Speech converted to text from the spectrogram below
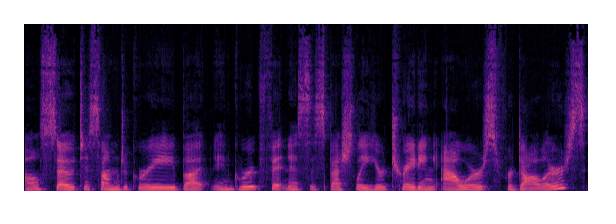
also to some degree, but in group fitness, especially, you're trading hours for dollars,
